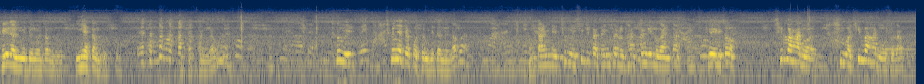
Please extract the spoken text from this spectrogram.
괴를 믿으면 성도, 이해성도 있고. 그런가 봐. 나중에? 처녀적 꽃을 믿었는가 봐. 난 이제 처음에 시집가서 인천을 가, 당길로 가니까 교회에서 신방하러, 한번 신방하러 오더라고.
